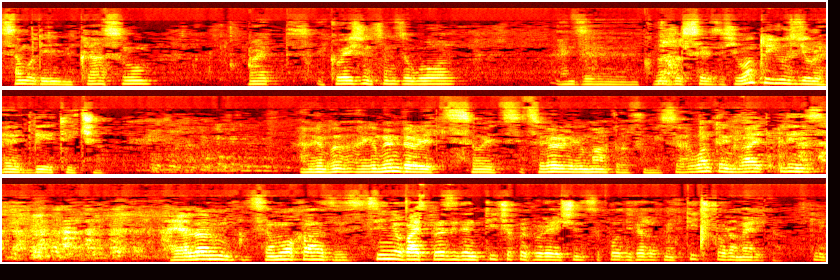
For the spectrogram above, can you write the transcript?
somebody in the classroom, write equations on the wall, and the commercial says, if you want to use your head, be a teacher. I remember, I remember it, so it's, it's very remarkable for me. So I want to invite, please, Helen Samocha, the Senior Vice President, Teacher Preparation, Support Development, Teach for America. Please.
